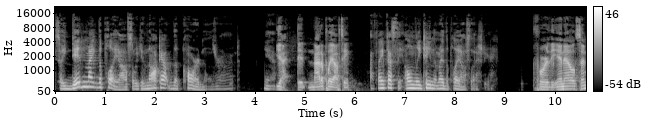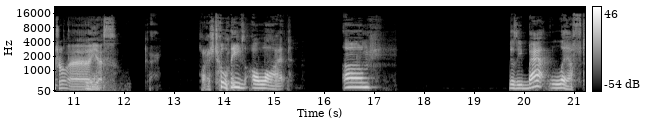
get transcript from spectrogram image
so he didn't make the playoffs, so we can knock out the Cardinals, right? Yeah. Yeah, did not a playoff team I think that's the only team that made the playoffs last year. for the NL Central. Uh, Yeah. yes. So that still leaves a lot. Um, does he bat left?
